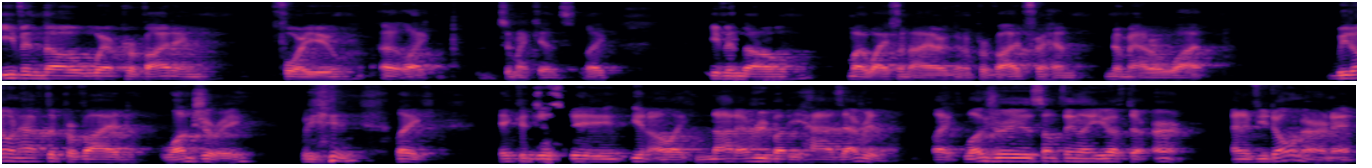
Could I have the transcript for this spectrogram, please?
even though we're providing for you uh, like to my kids like even though my wife and I are going to provide for him no matter what we don't have to provide luxury. We like it could just be you know like not everybody has everything. Like luxury is something that you have to earn. And if you don't earn it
